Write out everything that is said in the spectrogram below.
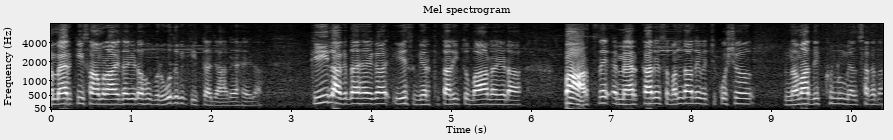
ਅਮਰੀਕੀ ਸਾਮਰਾਜ ਦਾ ਜਿਹੜਾ ਉਹ ਵਿਰੋਧ ਵੀ ਕੀਤਾ ਜਾ ਰਿਹਾ ਹੈਗਾ। ਕੀ ਲੱਗਦਾ ਹੈਗਾ ਇਸ ਗ੍ਰਿਫਤਾਰੀ ਤੋਂ ਬਾਅਦ ਆ ਜਿਹੜਾ ਭਾਰਤ ਤੇ ਅਮਰੀਕਾ ਦੇ ਸਬੰਧਾਂ ਦੇ ਵਿੱਚ ਕੁਝ ਨਵਾਂ ਦੇਖਣ ਨੂੰ ਮਿਲ ਸਕਦਾ?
